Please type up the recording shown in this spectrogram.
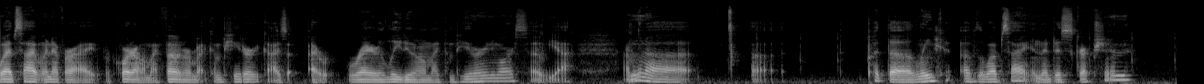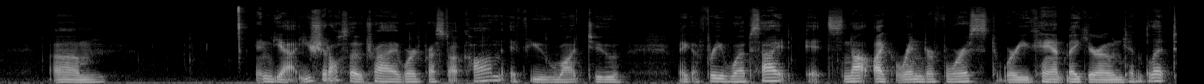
website whenever I record it on my phone or my computer. Guys, I rarely do it on my computer anymore. So yeah, I'm gonna uh, put the link of the website in the description. Um, and yeah, you should also try WordPress.com if you want to make a free website. It's not like RenderForest where you can't make your own template.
